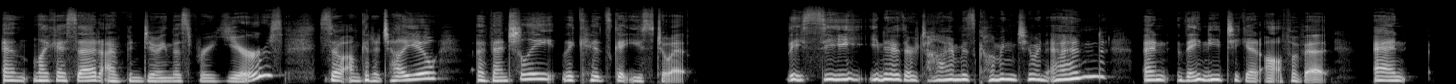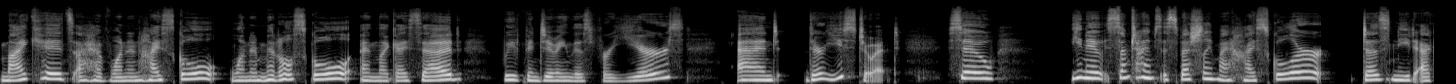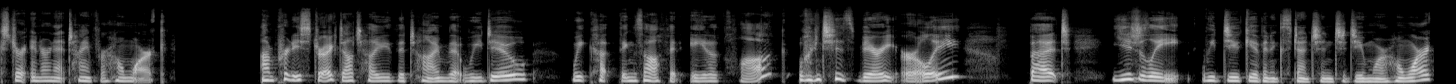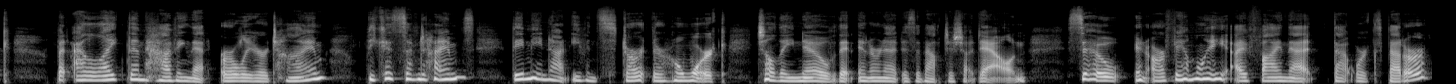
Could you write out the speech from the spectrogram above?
And like I said, I've been doing this for years. So I'm going to tell you, eventually the kids get used to it. They see, you know, their time is coming to an end and they need to get off of it. And my kids, I have one in high school, one in middle school. And like I said, we've been doing this for years and they're used to it. So, you know, sometimes, especially my high schooler does need extra internet time for homework. I'm pretty strict. I'll tell you the time that we do. We cut things off at eight o'clock, which is very early, but usually we do give an extension to do more homework but I like them having that earlier time because sometimes they may not even start their homework till they know that internet is about to shut down. So in our family, I find that that works better.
